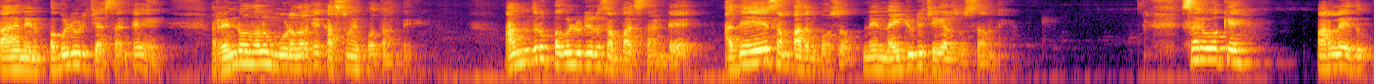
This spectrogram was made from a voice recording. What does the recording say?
కానీ నేను పగులు డ్యూటీ చేస్తా అంటే రెండు వందలు మూడు వందలకే కష్టమైపోతుంది. అందరూ పగులు డ్యూటీలు సంపాదిస్తా అంటే అదే సంపాదన కోసం నేను నైట్ డ్యూటీ చేయాల్సి వస్తుంది. సరే ఓకే. పర్లేదు.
